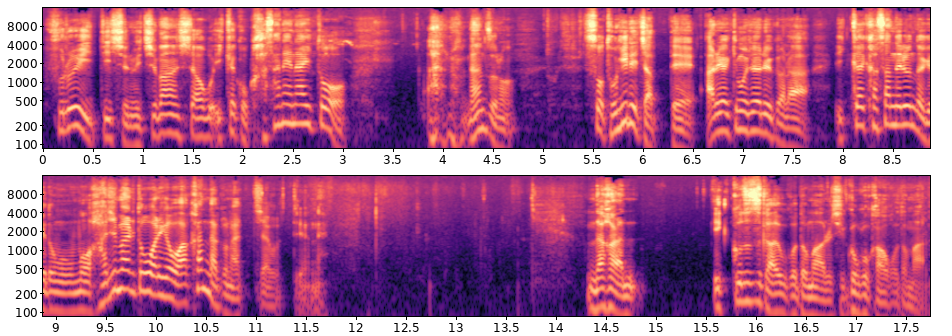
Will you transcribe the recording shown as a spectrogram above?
古いティッシュの一番下を一回こう重ねないと、あの、なんつうの？そう、途切れちゃって、あれが気持ち悪いから、一回重ねるんだけども、もう始まりと終わりがわかんなくなっちゃうっていうね。だから、一個ずつ買うこともあるし、五個買うこともある。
